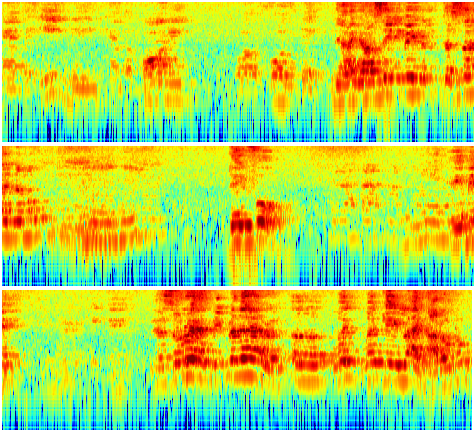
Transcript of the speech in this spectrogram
And the evening and the morning were the fourth day. Now, y'all seen he made the, the sun and the moon? Day four. Amen. Now, so they asked me, Brother Aaron, uh, what, what gave light? I don't know.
